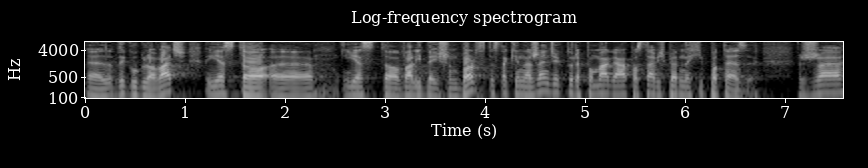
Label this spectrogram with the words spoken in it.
e, wygooglować. Jest to, jest to Validation Board. To jest takie narzędzie, które pomaga postawić pewne hipotezy że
